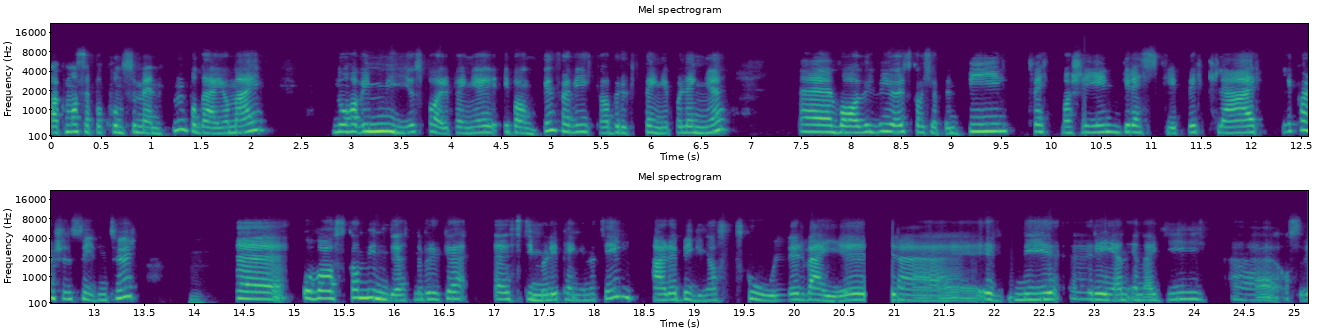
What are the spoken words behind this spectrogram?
da kan man se på konsumenten, på deg og meg. Nå har vi mye sparepenger i banken fordi vi ikke har brukt penger på lenge. Eh, hva vil vi gjøre? Skal vi kjøpe en bil, tvettmaskin, gressklipper, klær eller kanskje en sydentur? Mm. Eh, og hva skal myndighetene bruke eh, stimulipengene til? Er det bygging av skoler, veier, eh, ny eh, ren energi eh, osv.?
